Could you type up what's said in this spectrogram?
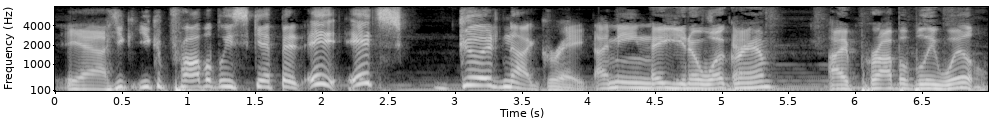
yeah, you, you could probably skip it. it. It's good, not great. I mean, Hey, you know what. Graham? I probably will.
